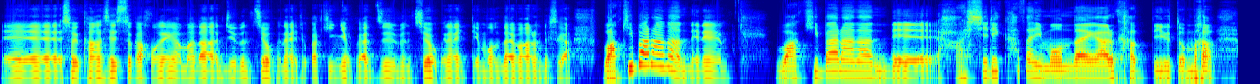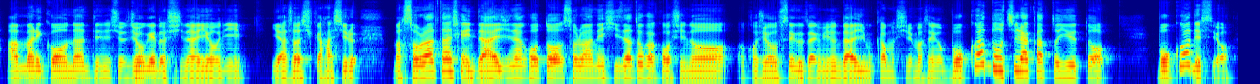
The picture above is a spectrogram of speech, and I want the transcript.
えー、そういう関節とか骨がまだ十分強くないとか筋力が十分強くないっていう問題もあるんですが、脇腹なんでね、脇腹なんで、走り方に問題があるかっていうと、まあ、あんまりこう、なんて言うんでしょう、上下動しないように、優しく走る。まあ、それは確かに大事なこと。それはね、膝とか腰の、腰を防ぐためにも大事かもしれませんが、僕はどちらかというと、僕はですよ、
